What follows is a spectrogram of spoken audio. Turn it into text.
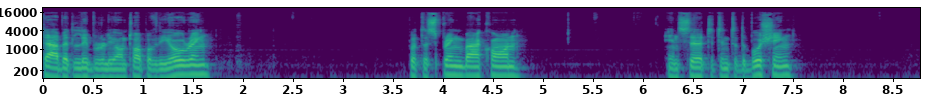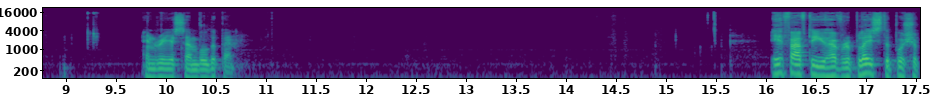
dab it liberally on top of the o-ring, put the spring back on, insert it into the bushing, and reassemble the pen. If after you have replaced the pusher,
